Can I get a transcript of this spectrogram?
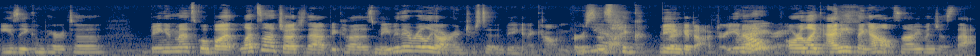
easy compared to being in med school but let's not judge that because maybe they really are interested in being an accountant versus Yeah. like being Right. a doctor you know Right, right. or like anything else not even just that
